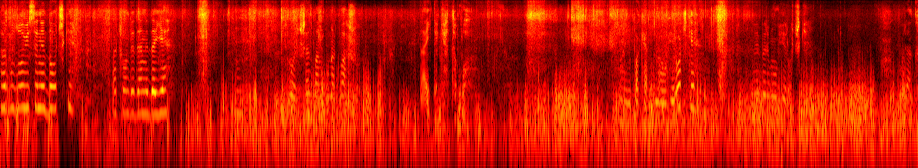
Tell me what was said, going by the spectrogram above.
гарбузові сини дочки. Бачу, он де не дає. Може, ще з банку наквашу. Та й таке то. Маю пакет на огірочки. Виберемо огірочки. Буряк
